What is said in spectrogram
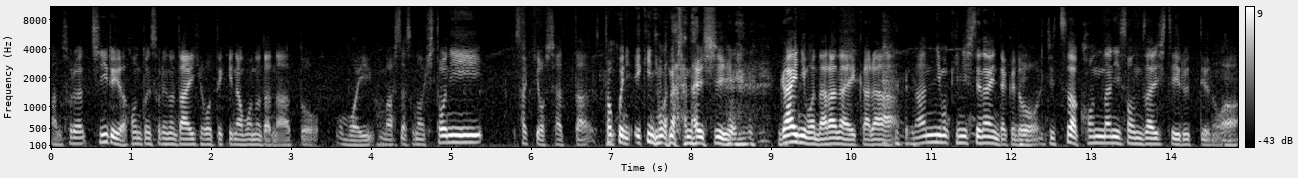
あのそれは地類は本当にそれの代表的なものだなと思いましたその人にさっきおっしゃった特に駅にもならないし、害にもならないから何にも気にしてないんだけど実はこんなに存在しているっていうのは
